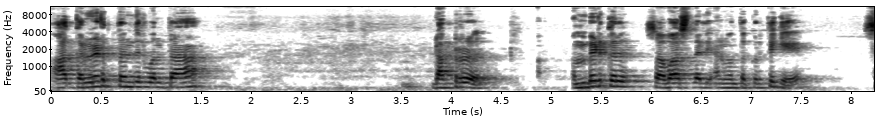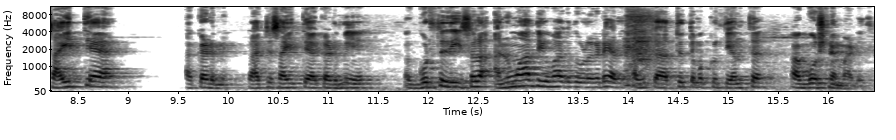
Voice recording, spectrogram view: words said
ಆ ಕನ್ನಡಕ್ಕೆ ತಂದಿರುವಂತಹ ಡಾಕ್ಟರ್ ಅಂಬೇಡ್ಕರ್ ಸಹವಾಸದಲ್ಲಿ ಅನ್ನುವಂಥ ಕೃತಿಗೆ ಸಾಹಿತ್ಯ ಅಕಾಡೆಮಿ, ರಾಜ್ಯ ಸಾಹಿತ್ಯ ಅಕಾಡೆಮಿ ಗುರುತಿದೆ. ಈ ಸಲ ಅನುವಾದ ವಿಭಾಗದ ಒಳಗಡೆ ಅದು ಅದಕ್ಕೆ ಅತ್ಯುತ್ತಮ ಕೃತಿ ಅಂತ ಘೋಷಣೆ ಮಾಡಿದೆ.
